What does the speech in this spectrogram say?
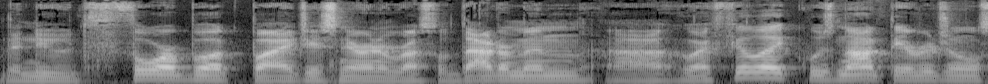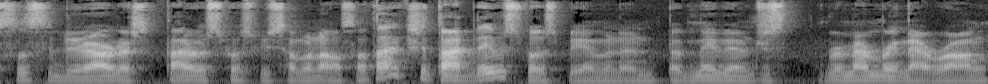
the new Thor book by Jason Aaron and Russell Dauterman, uh, who I feel like was not the original solicited artist. I thought it was supposed to be someone else. I actually thought they were supposed to be Immonen, but maybe I'm just remembering that wrong.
